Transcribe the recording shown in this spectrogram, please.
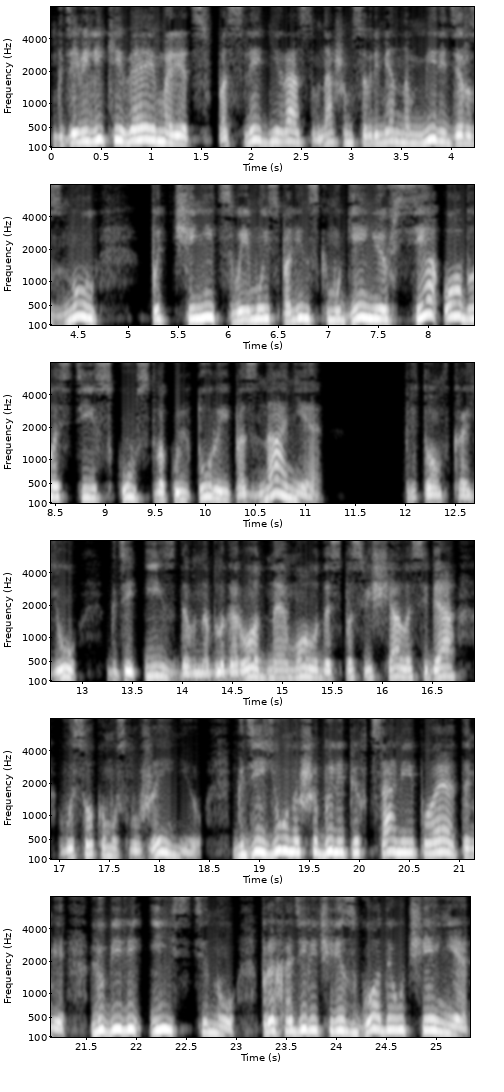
где великий Веймарец в последний раз в нашем современном мире дерзнул подчинить своему исполинскому гению все области искусства, культуры и познания, притом в краю, где издавна благородная молодость посвящала себя высокому служению, где юноши были певцами и поэтами, любили истину, проходили через годы учения,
